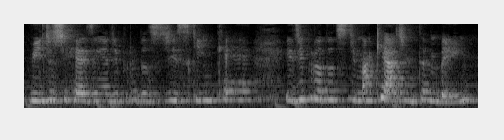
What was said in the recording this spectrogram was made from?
vídeos de resenha de produtos de skincare e de produtos de maquiagem também.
